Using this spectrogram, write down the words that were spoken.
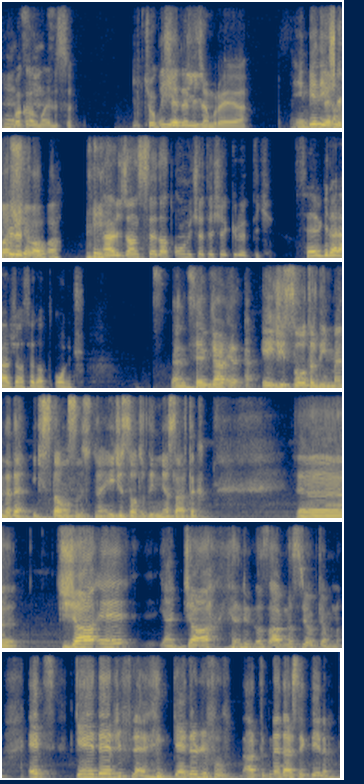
Evet. Bakalım hayırlısı. Çok Bu bir şey yarış- demeyeceğim buraya ya. NBA'de yarın Teşekkür başlıyor ederim. valla. Ercan Sedat 13'e teşekkür ettik. Sevgiler Ercan Sedat 13. Ben sevgiler A.G. Slaughter diyeyim ben de de. İkisi de alınsın üstüne. A.G. Slaughter dinliyorsa artık. Ee, Ca E yani Ca yani nasıl abi nasıl şey yapacağım bunu? Et GD Rifle GD Riffle artık ne dersek diyelim.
